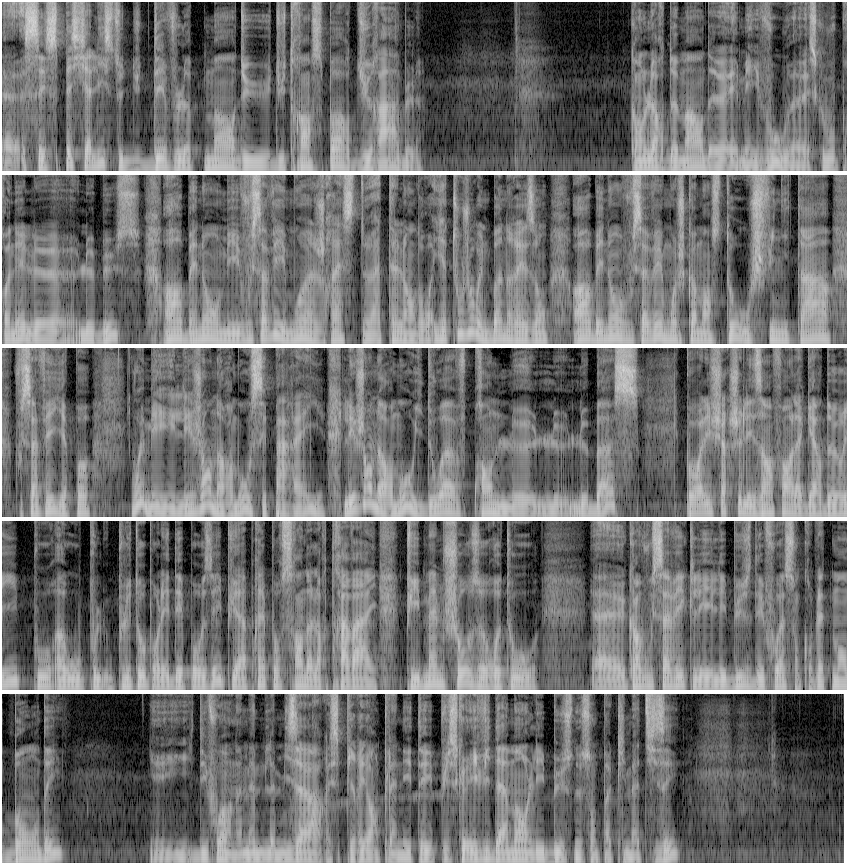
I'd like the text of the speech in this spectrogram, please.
Euh, ces spécialistes du développement du, transport durable, quand on leur demande eh, Mais vous, euh, est-ce que vous prenez le, bus? Oh, ben non, mais vous savez, moi, je reste à tel endroit. Il y a toujours une bonne raison. Oh, ben non, vous savez, moi, je commence tôt ou je finis tard. Vous savez, il n'y a pas. Oui, mais les gens normaux, c'est pareil. Les gens normaux, ils doivent prendre le, le bus pour aller chercher les enfants à la garderie, euh, ou plutôt pour les déposer, puis après pour se rendre à leur travail. Puis même chose au retour. Euh, quand vous savez que les, bus, des fois, sont complètement bondés, et des fois, on a même de la misère à respirer en plein été, puisque évidemment, les bus ne sont pas climatisés.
